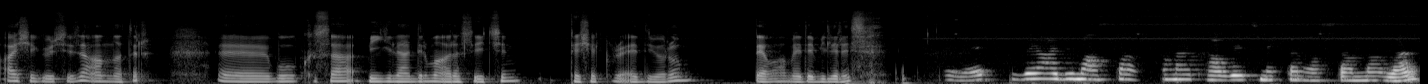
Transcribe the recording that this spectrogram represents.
Ayşegül size anlatır. Ee, bu kısa bilgilendirme arası için teşekkür ediyorum. Devam edebiliriz. Evet. Size albüm aslanlar kavga etmekten hoşlanmazlar.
